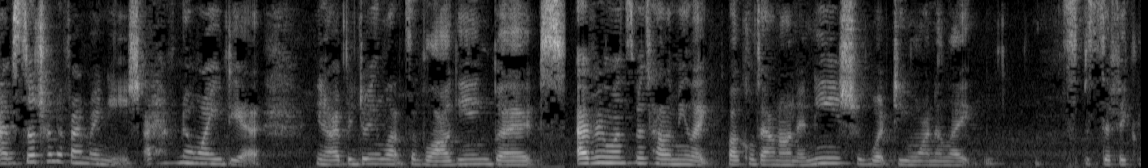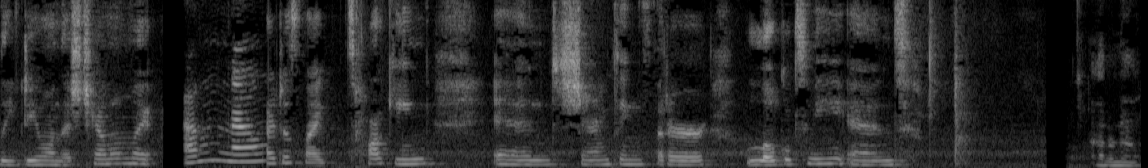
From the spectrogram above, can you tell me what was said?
I'm still trying to find my niche. I have no idea. You know, I've been doing lots of vlogging, but everyone's been telling me like buckle down on a niche. What do you want to like specifically do on this channel? I'm like, I don't know. I just like talking and sharing things that are local to me and I don't know.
